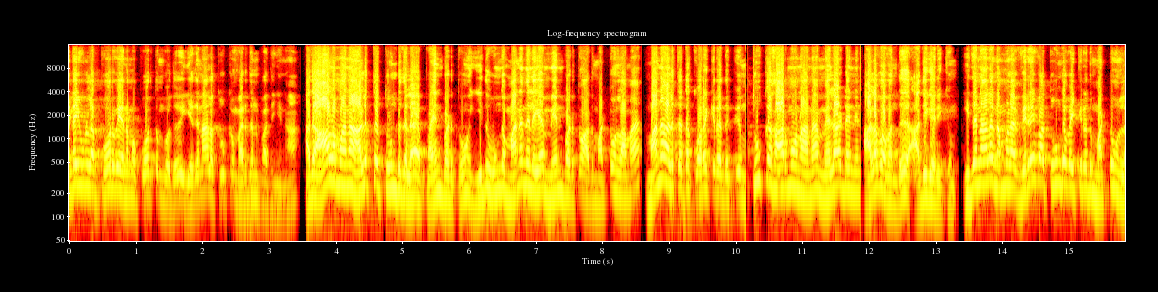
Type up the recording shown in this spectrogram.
எடையுள்ள போர்வையை நம்ம போர்த்தும் போது எதனால தூக்கம் வருதுன்னு பாத்தீங்கன்னா அது ஆழமான அழுத்த தூண்டுதலை பயன்படுத்தும். இது உங்க மனநிலையை மேம்படுத்தும். அது மட்டும் இல்லாம மன அழுத்தத்தை குறைக்கிறதுக்கு தூக்க ஹார்மோனான மெலாடனின் அளவை வந்து அதிகரிக்கும். இதனால நம்மளை விரைவா தூங்க வைக்கிறது மட்டும் இல்ல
